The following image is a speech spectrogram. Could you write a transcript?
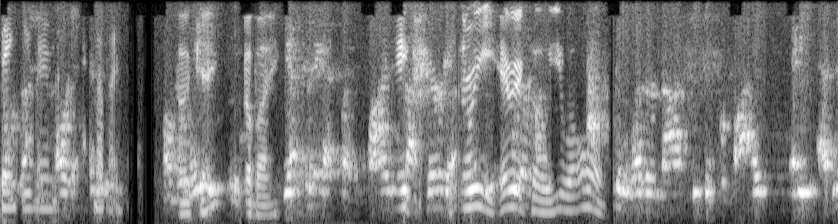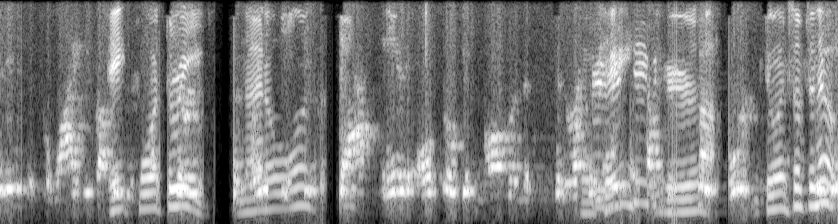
Thank you very much. Bye-bye. Okay. Bye-bye. Eight three, Erico, you are on. Eight four three nine zero oh one. Okay, you're doing something else.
